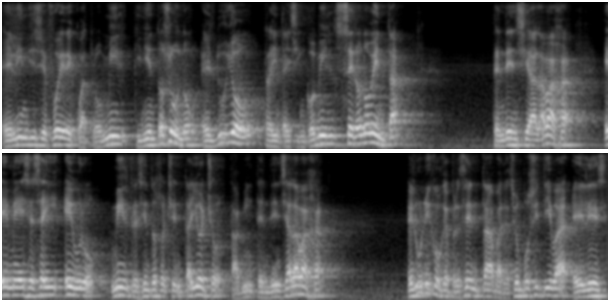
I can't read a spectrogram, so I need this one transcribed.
el índice fue de 4.501, el Dow Jones 35.090, tendencia a la baja, MS6 euro 1.388, también tendencia a la baja, el único que presenta variación positiva es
